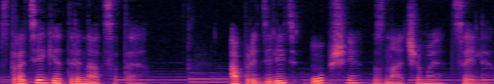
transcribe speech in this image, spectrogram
Стратегия 13. Определить общие значимые цели.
